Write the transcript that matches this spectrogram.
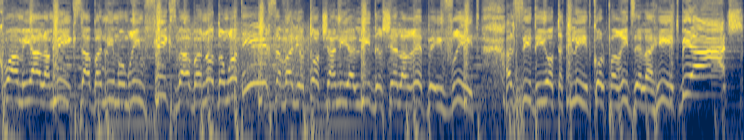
קוואמי על המיקס הבנים אומרים פיקס והבנות אומרות איכס אבל יודעות שאני ה leader של הראפ בעברית. על סידי או תקליט כל פריט זה להיט. biatch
